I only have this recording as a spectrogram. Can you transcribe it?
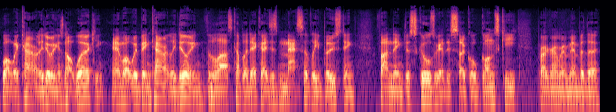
what we're currently doing is not working. And what we've been currently doing for the last couple of decades is massively boosting funding to schools. We had this so called Gonski program, remember the,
